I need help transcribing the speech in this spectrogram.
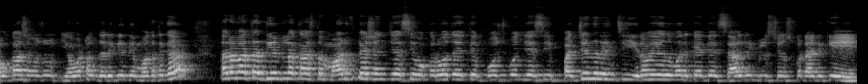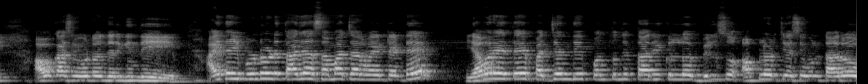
అవకాశం ఇవ్వటం జరిగింది మొదటగా. తర్వాత దీంట్లో కాస్త మాడిఫికేషన్ చేసి ఒక రోజు అయితే పోస్ట్పోన్ చేసి పద్దెనిమిది నుంచి ఇరవై ఐదు వరకు అయితే శాలరీ బిల్స్ చేసుకోవడానికి అవకాశం ఇవ్వడం జరిగింది. అయితే ఇప్పుడు ఉన్నటువంటి తాజా సమాచారం ఏంటంటే ఎవరైతే పద్దెనిమిది పంతొమ్మిది తారీఖుల్లో బిల్స్ అప్లోడ్ చేసి ఉంటారో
